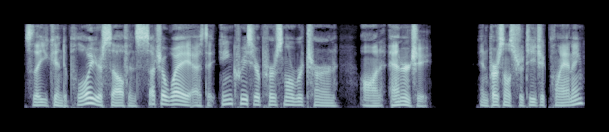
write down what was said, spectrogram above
so that you can deploy yourself in such a way as to increase your personal return on energy. In personal strategic planning,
